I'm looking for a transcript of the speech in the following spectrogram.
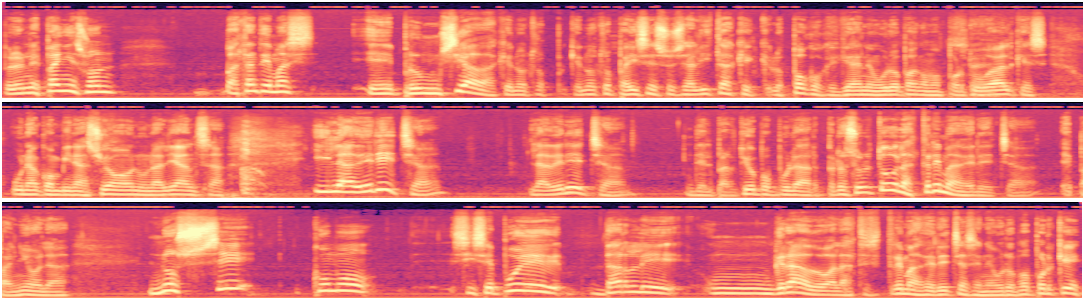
pero en España son bastante más eh, pronunciadas que en, otros, que en otros países socialistas, que, los pocos que quedan en Europa, como Portugal, que es una combinación, una alianza. Y la derecha, la derecha del Partido Popular, pero sobre todo la extrema derecha española, no sé cómo si se puede darle un grado a las extremas derechas en Europa, porque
